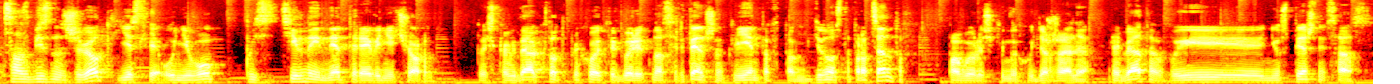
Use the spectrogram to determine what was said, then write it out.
SaaS-бизнес живет, если у него позитивный net revenue churn. То есть, когда кто-то приходит и говорит, у нас ретеншн клиентов там 90% по выручке мы их удержали, ребята, вы неуспешный SaaS.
